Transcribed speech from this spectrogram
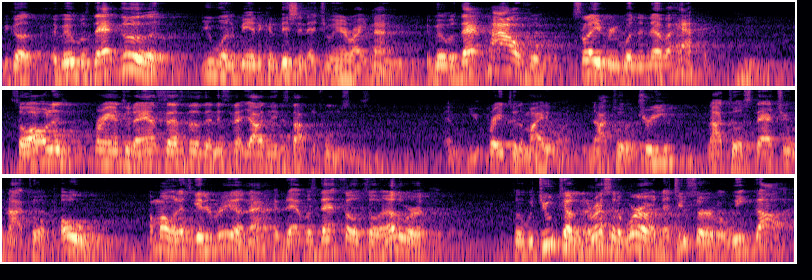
Because if it was that good, you wouldn't be in the condition that you're in right now. If it was that powerful, slavery wouldn't have never happened. So all this praying to the ancestors and this and that, y'all need to stop the foolishness. And you pray to the mighty one, not to a tree, not to a statue, not to a pole. Come on, let's get it real now. If that was that so, so in other words, so what you telling the rest of the world that you serve a weak God.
